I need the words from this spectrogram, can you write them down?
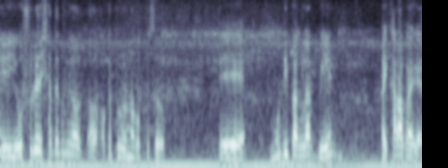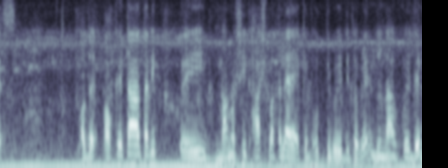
এই অসুরের সাথে তুমি ওকে তুলনা করতেছো। তে মুদি পাগলার বেন ভাই খারাপ হয়ে গেছে। ওদের, ওকে তাড়াতাড়ি এই মানসিক হাসপাতালে একে ভর্তি করে দিতে হবে। যদি না করে দেন,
